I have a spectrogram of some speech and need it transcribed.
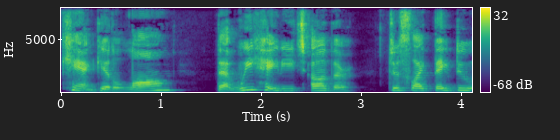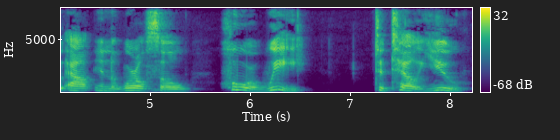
can't get along, that we hate each other just like they do out in the world. So who are we to tell you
